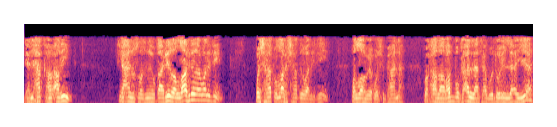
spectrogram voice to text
لأن حقه عظيم. في عنه صلى الله عليه وسلم قال رضا الله في رضا الوالدين وسخط الله في سخط الوالدين. والله يقول سبحانه وقضى ربك ألا تعبدوا إلا إياه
